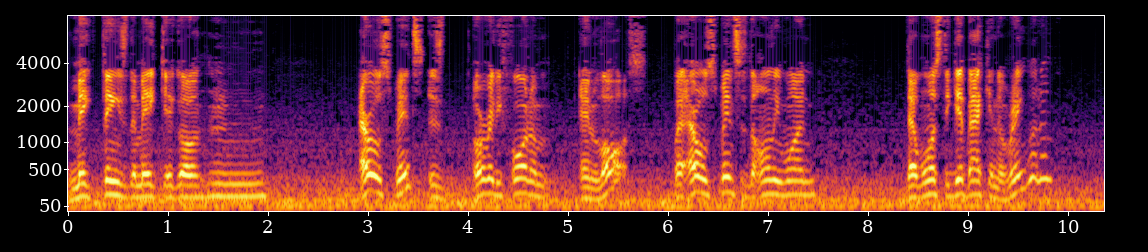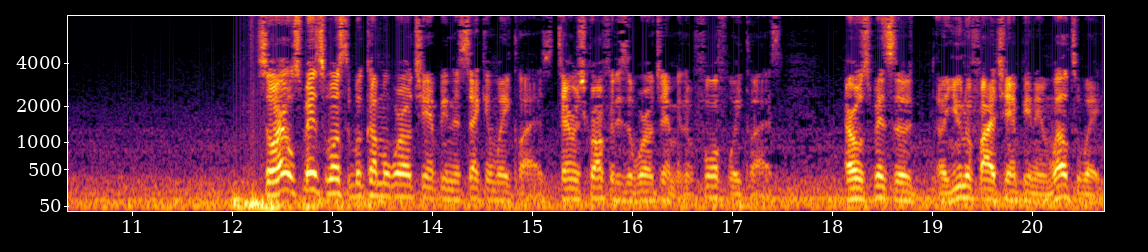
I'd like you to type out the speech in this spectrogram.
Make things to make you go, hmm. Errol Spence is already fought him and lost. But Errol Spence is the only one that wants to get back in the ring with him. So Errol Spence wants to become a world champion in the second weight class. Terrence Crawford is a world champion in the fourth weight class. Errol Spence is a, a unified champion in welterweight.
